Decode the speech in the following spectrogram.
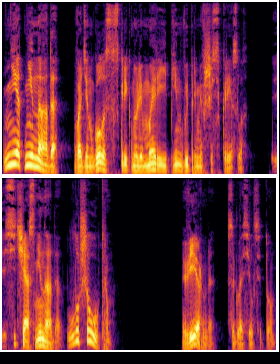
«Нет, не надо!» — в один голос вскрикнули Мэри и Пин, выпрямившись в креслах. «Сейчас не надо. Лучше утром». «Верно», — согласился Том.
